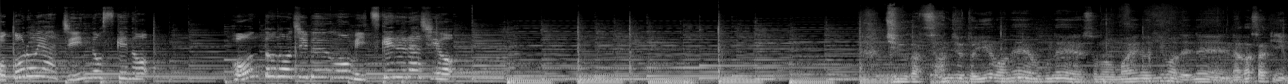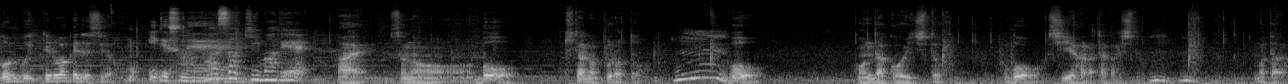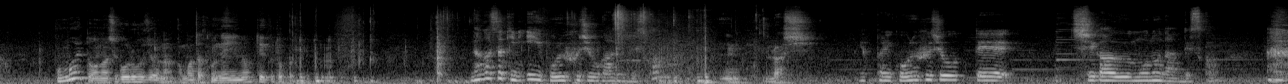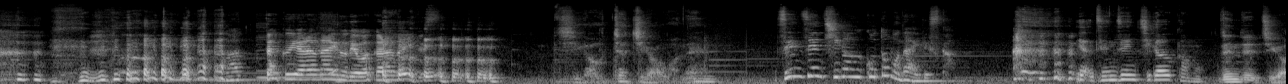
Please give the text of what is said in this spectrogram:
心谷仁之助の本当の自分を見つけるラジオ。10月30といえばね僕ねその前の日までね長崎にゴルフ行ってるわけですよ。いいですね。長崎まで。はい。その某北野プロとうん。某本田光一と某椎原隆と。うんうん。またお前と同じゴルフ場なんかまた船に乗っていくとこで長崎にいいゴルフ場があるんですか？うんらしい。やっぱりゴルフ場って違うものなんですか？全くやらないのでわからないです。違うっちゃ違うわね。全然違うこともないですか？いや全然違うかも。全然違う。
